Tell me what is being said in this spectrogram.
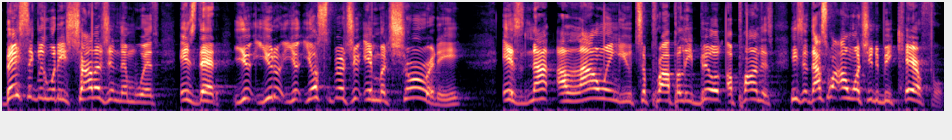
Basically, what he's challenging them with is that you, you, your spiritual immaturity is not allowing you to properly build upon this. He said, That's why I want you to be careful.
